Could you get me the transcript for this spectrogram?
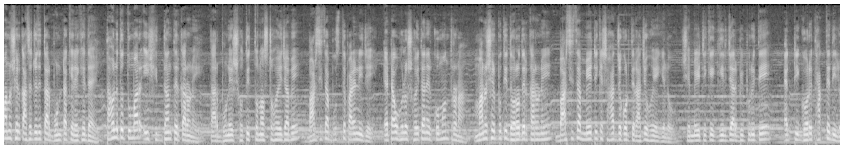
মানুষের কাছে যদি তার বোনটাকে রেখে দেয়, তাহলে তো তোমার এই সিদ্ধান্তের কারণে তার বোনের সতীত্ব নষ্ট হয়ে যাবে। বার্সিসা বুঝতে পারেনি যে এটাও হলো শয়তানের কুমন্ত্রণা। মানুষের প্রতি দরদের কারণে বার্সিসা মেয়েটিকে সাহায্য করতে রাজি হয়ে গেল। সে মেয়েটিকে গির্জার বিপরীতে একটি ঘরে থাকতে দিল।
